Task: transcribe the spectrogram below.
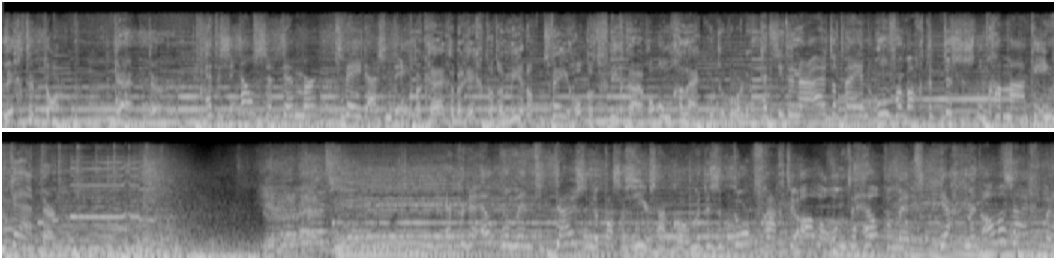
ligt het dorp Gander. Het is 11 september 2001. We krijgen bericht dat er meer dan 200 vliegtuigen omgeleid moeten worden. Het ziet er naar uit dat wij een onverwachte tussenstop gaan maken in Gander. Je bent hier moment duizenden passagiers aankomen. Dus het dorp vraagt u allen om te helpen met, ja, met alles eigenlijk.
